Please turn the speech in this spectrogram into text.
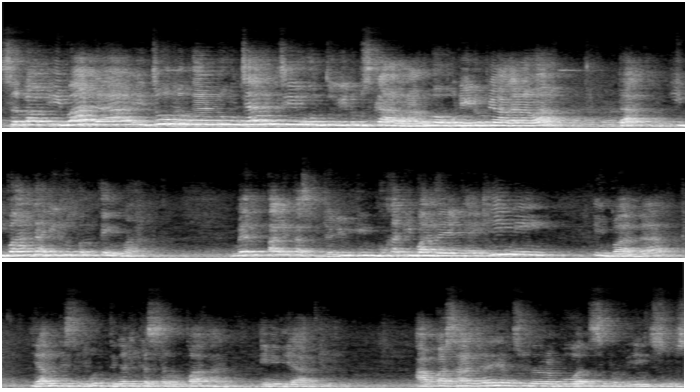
sebab ibadah itu mengandung janji untuk hidup sekarang maupun hidup yang akan apa? Dan ibadah itu penting pak. Mentalitas jadi bukan ibadah yang kayak gini. Ibadah yang disebut dengan keserupaan. Ini dia arti. Apa saja yang saudara buat seperti Yesus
